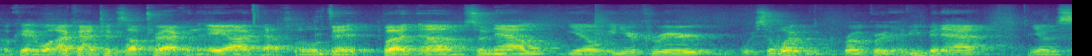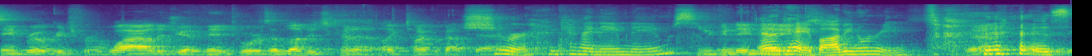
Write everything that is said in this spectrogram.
Okay, well, I kind of took us off track on the AI path a little bit, but um, so now, you know, in your career, so what broker have you been at? You know, the same brokerage for a while. Did you have mentors? I'd love to just kind of like talk about that. Sure. Can I name names? You can name names. Okay, Bobby Noreen yeah, is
